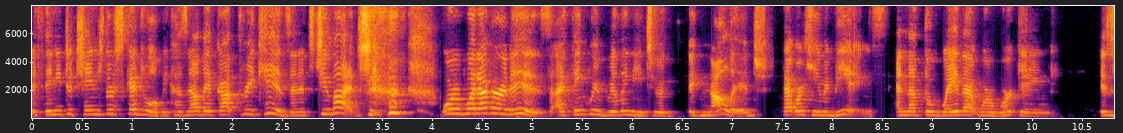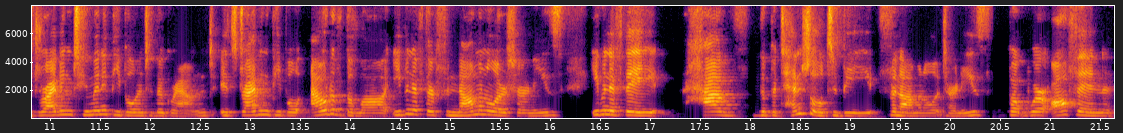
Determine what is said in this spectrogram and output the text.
if they need to change their schedule because now they've got three kids and it's too much or whatever it is i think we really need to acknowledge that we're human beings and that the way that we're working is driving too many people into the ground. It's driving people out of the law, even if they're phenomenal attorneys, even if they have the potential to be phenomenal attorneys, but we're often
